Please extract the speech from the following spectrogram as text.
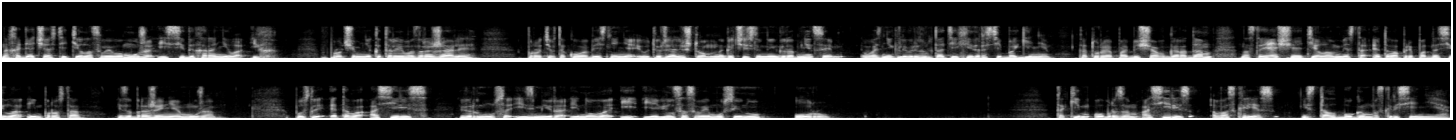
Находя части тела своего мужа, Исида хоронила их. Впрочем, некоторые возражали против такого объяснения и утверждали, что многочисленные гробницы возникли в результате хитрости богини, которая, пообещав городам настоящее тело, вместо этого преподносила им просто изображение мужа. После этого Осирис вернулся из мира иного и явился своему сыну Ору. Таким образом, Осирис воскрес и стал богом воскресения.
